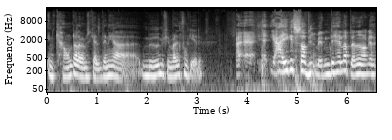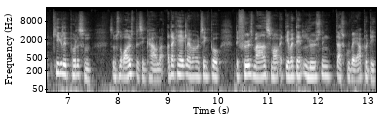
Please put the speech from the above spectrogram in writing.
encounter, eller hvad man skal kalde den, den her øh, møde med filmen, hvordan fungerer det? Jeg, jeg, er ikke så vild med den. Det handler blandt andet om, at jeg kigger lidt på det som, som sådan en rollespils-encounter, og der kan jeg ikke lade være med at tænke på, det føles meget som om, at det var den løsning, der skulle være på det.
